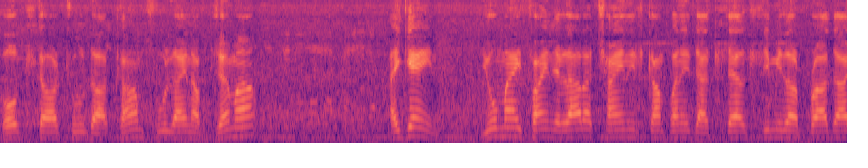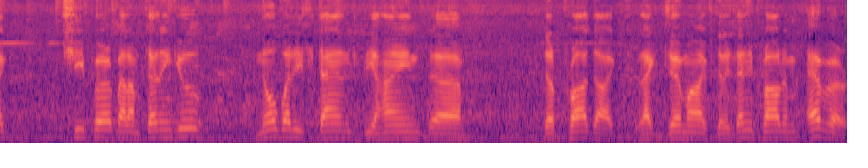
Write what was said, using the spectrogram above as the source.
goldstartool.com, full line of Gemma. Again, you might find a lot of Chinese companies that sell similar product cheaper, but I'm telling you, nobody stands behind uh, their product like Gemma. If there is any problem ever,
